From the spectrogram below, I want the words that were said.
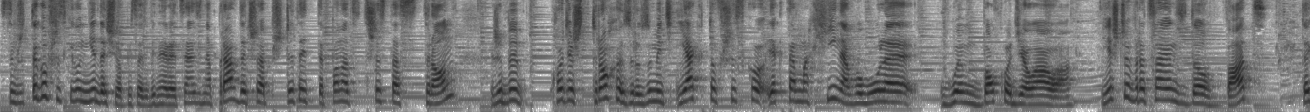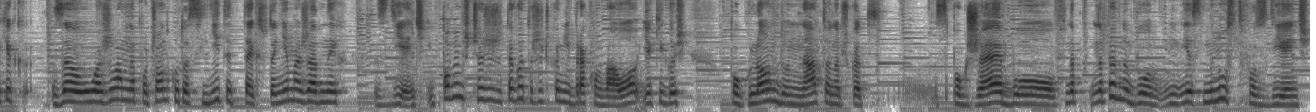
z tym, że tego wszystkiego nie da się opisać w jednej recenzji. Naprawdę trzeba przeczytać te ponad 300 stron, żeby chociaż trochę zrozumieć, jak to wszystko, jak ta machina w ogóle głęboko działała. Jeszcze wracając do wad, tak jak zauważyłam na początku, to jest lity tekst, tutaj nie ma żadnych zdjęć. I powiem szczerze, że tego troszeczkę mi brakowało, jakiegoś poglądu na to, na przykład z pogrzebów, na, na pewno było, jest mnóstwo zdjęć,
